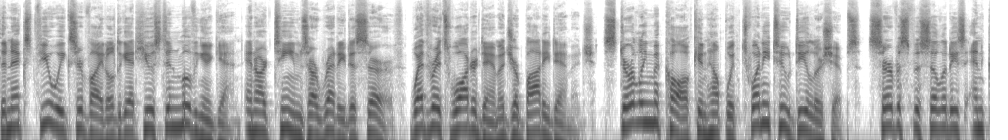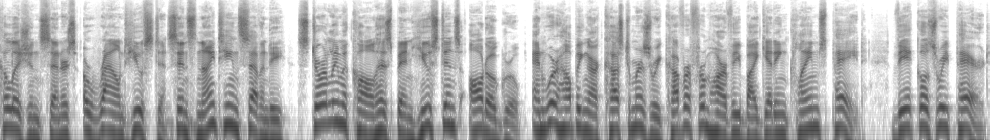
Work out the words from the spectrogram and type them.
The next few weeks are vital to get Houston moving again, and our teams are ready to serve. Whether it's water damage or body damage, Sterling McCall can help with 22 dealerships, service facilities, and collision centers around Houston. Since 1970, Sterling McCall has been Houston's auto group, and we're helping our customers recover from Harvey by getting claims paid, vehicles repaired,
